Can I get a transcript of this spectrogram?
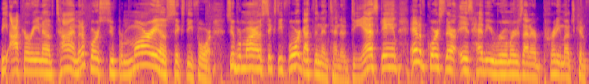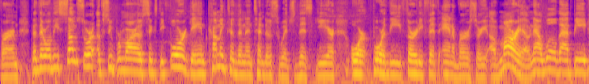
the Ocarina of Time, and of course Super Mario 64. Super Mario 64 got the Nintendo DS game, and of course there is heavy rumors that are pretty much confirmed that there will be some sort of Super Mario 64 game coming to the Nintendo Switch this year or for the 35th anniversary of Mario. Now, will that be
